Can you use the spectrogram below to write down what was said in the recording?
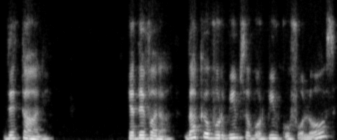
detalii. E adevărat. Dacă vorbim să vorbim cu folos,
